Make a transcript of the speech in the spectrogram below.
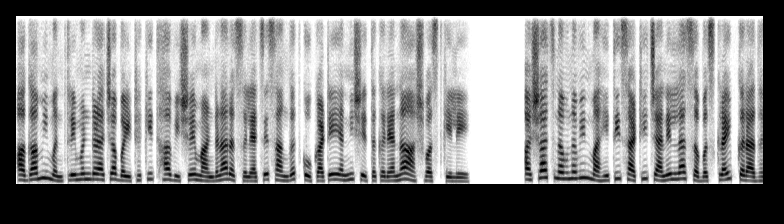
आगामी मंत्रिमंडळाच्या बैठकीत हा विषय मांडणार असल्याचे सांगत कोकाटे यांनी शेतकऱ्यांना आश्वस्त केले. अशाच नवनवीन माहितीसाठी चॅनेलला सबस्क्राईब करा. धन्यवाद.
